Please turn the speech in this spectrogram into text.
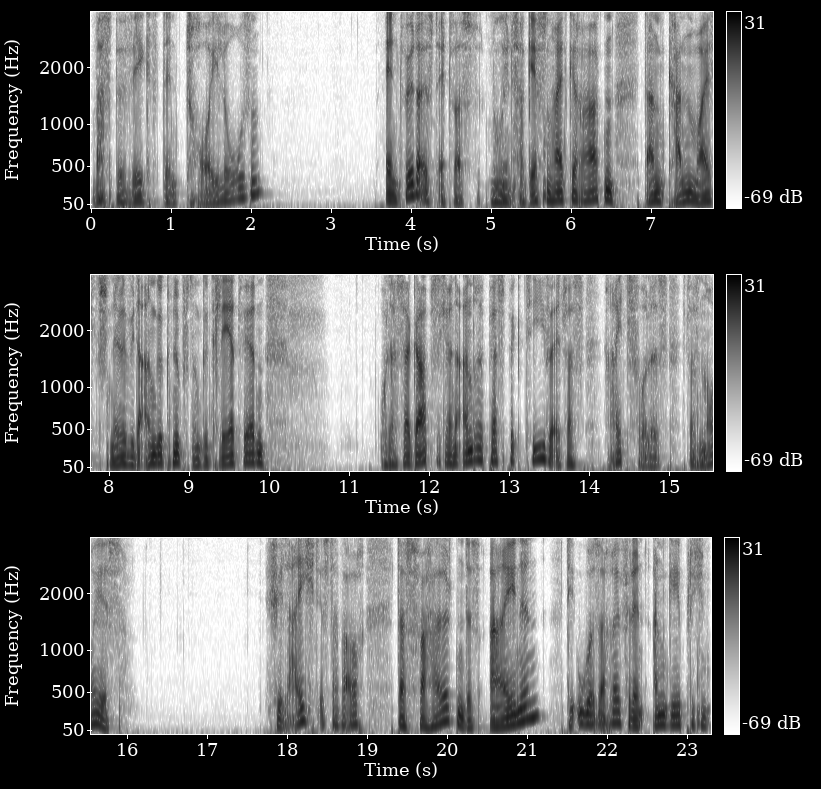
Was bewegt den Treulosen? Entweder ist etwas nur in Vergessenheit geraten, dann kann meist schnell wieder angeknüpft und geklärt werden, oder es ergab sich eine andere Perspektive, etwas Reizvolles, etwas Neues. Vielleicht ist aber auch das Verhalten des einen die Ursache für den angeblichen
